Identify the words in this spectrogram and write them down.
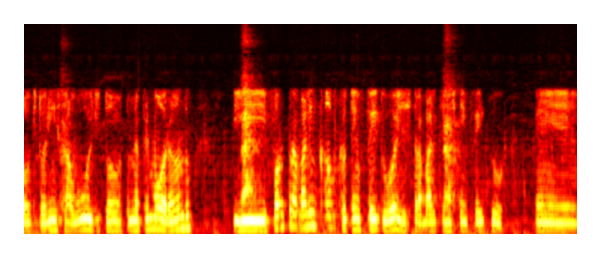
auditoria em saúde, estou me aprimorando. E fora o trabalho em campo que eu tenho feito hoje, esse trabalho que a gente tem feito é,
